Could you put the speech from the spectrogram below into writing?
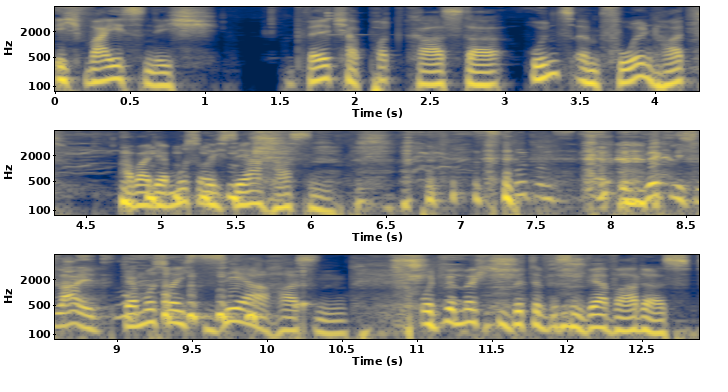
ich weiß nicht, welcher Podcaster uns empfohlen hat, aber der muss euch sehr hassen. Es tut uns wirklich leid. Der muss euch sehr hassen. Und wir möchten bitte wissen, wer war das?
